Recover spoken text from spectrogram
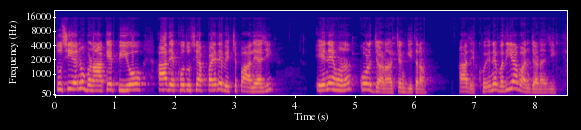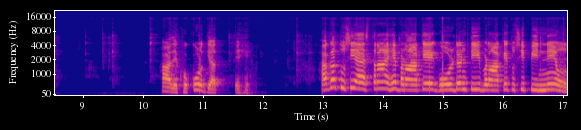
ਤੁਸੀਂ ਇਹਨੂੰ ਬਣਾ ਕੇ ਪੀਓ। ਆ ਦੇਖੋ ਤੁਸੀਂ ਆਪਾਂ ਇਹਦੇ ਵਿੱਚ ਪਾ ਲਿਆ ਜੀ। ਇਹਨੇ ਹੁਣ ਘੁਲ ਜਾਣਾ ਚੰਗੀ ਤਰ੍ਹਾਂ। ਆ ਦੇਖੋ, ਇਹਨੇ ਵਧੀਆ ਬਣ ਜਾਣਾ ਜੀ। ਆ ਦੇਖੋ, ਘੁਲ ਗਿਆ ਇਹ। ਅਗਰ ਤੁਸੀਂ ਇਸ ਤਰ੍ਹਾਂ ਇਹ ਬਣਾ ਕੇ 골ਡਨ ਟੀ ਬਣਾ ਕੇ ਤੁਸੀਂ ਪੀਨੇ ਹੋ,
